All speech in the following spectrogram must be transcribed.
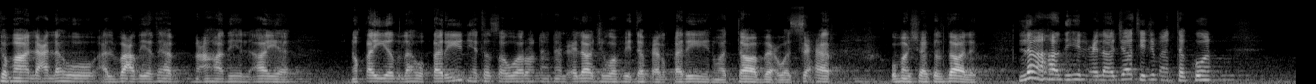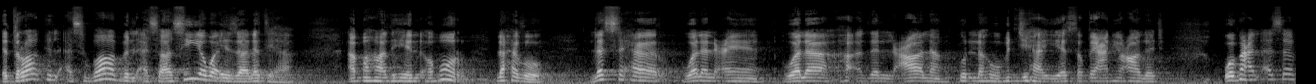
كما لعله البعض يذهب مع هذه الآية نقيض له قرين يتصورون أن العلاج هو في دفع القرين والتابع والسحر وما شاكل ذلك. لا هذه العلاجات يجب أن تكون إدراك الأسباب الأساسية وإزالتها. أما هذه الأمور لاحظوا لا السحر ولا العين ولا هذا العالم كله من جهة يستطيع أن يعالج. ومع الأسف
